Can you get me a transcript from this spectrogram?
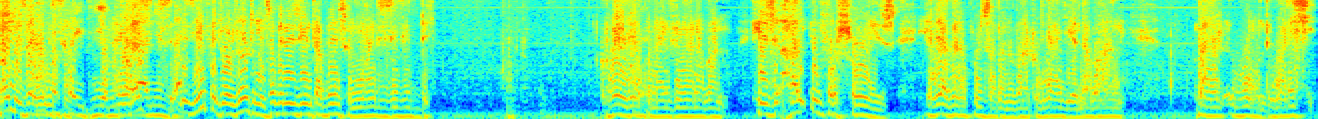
bamuzanyisa if it was not museveni's intervention yandiziridde kuba yali akunaivinga na bano his high info stories yali agala kuliza bano batulyagenda bani bagundi waliki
